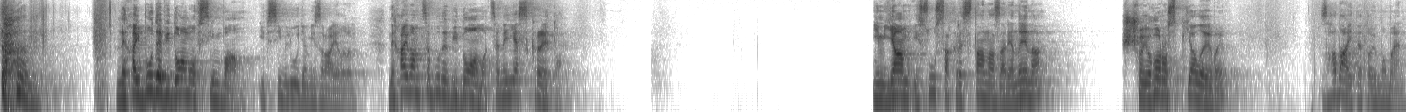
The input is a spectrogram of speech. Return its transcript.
Нехай буде відомо всім вам і всім людям Ізраїлевим. Нехай вам це буде відомо, це не є скрито. Ім'ям Ісуса Христа Назарянина, що його розп'яли ви. Згадайте той момент,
